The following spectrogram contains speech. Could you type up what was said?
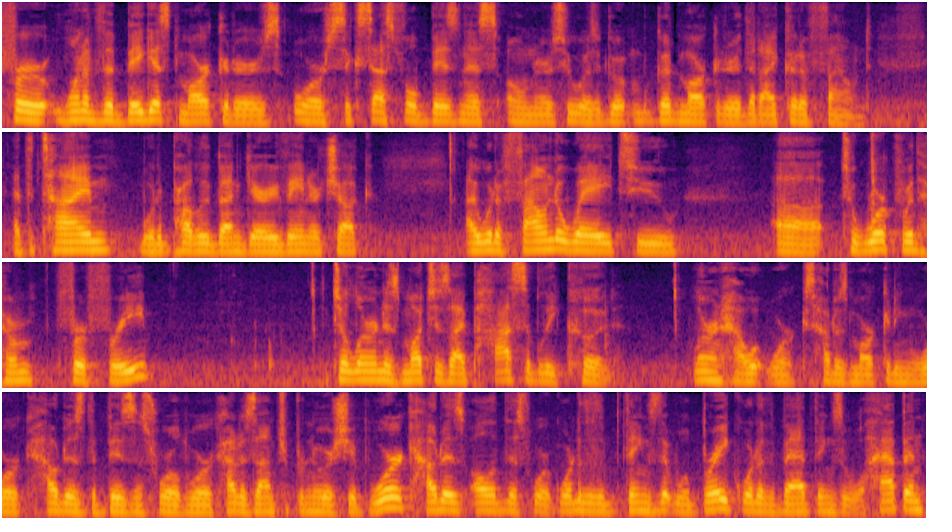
for one of the biggest marketers or successful business owners who was a good, marketer that I could have found. At the time, would have probably been Gary Vaynerchuk. I would have found a way to uh, to work with him for free, to learn as much as I possibly could. Learn how it works. How does marketing work? How does the business world work? How does entrepreneurship work? How does all of this work? What are the things that will break? What are the bad things that will happen?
